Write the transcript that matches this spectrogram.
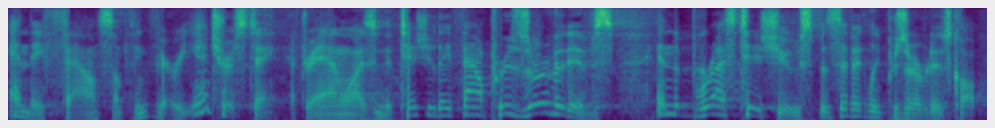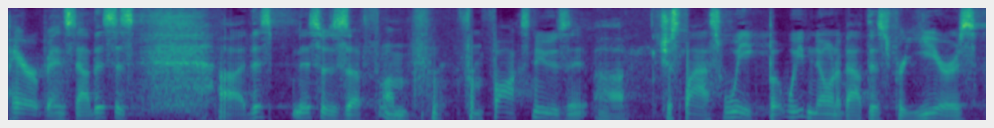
and they found something very interesting. After analyzing the tissue, they found preservatives in the breast tissue, specifically preservatives called parabens. Now, this is uh, this this was uh, from from Fox News uh, just last week, but we've known about this for years.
